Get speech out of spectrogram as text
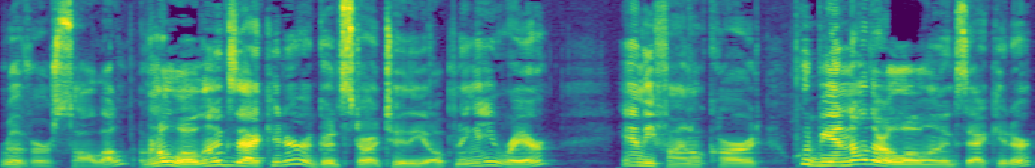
Reverse Holo of an Alolan Exeggutor, a good start to the opening, a rare, and the final card would be another Alolan Exeggutor,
